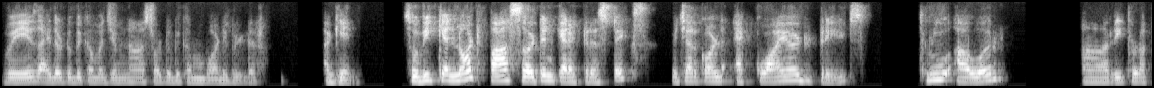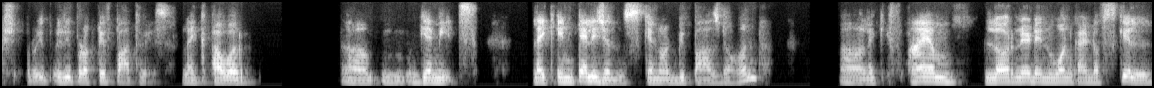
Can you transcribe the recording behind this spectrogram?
ways either to become a gymnast or to become a bodybuilder again. So we cannot pass certain characteristics, which are called acquired traits, through our uh, reproduction, re reproductive pathways, like our um, gametes. Like intelligence cannot be passed on. Uh, like if I am learned in one kind of skill,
